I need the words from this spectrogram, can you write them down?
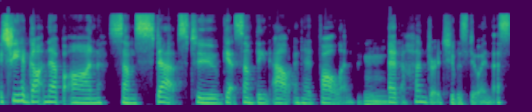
she had gotten up on some steps to get something out and had fallen Mm. at 100 she was doing this.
